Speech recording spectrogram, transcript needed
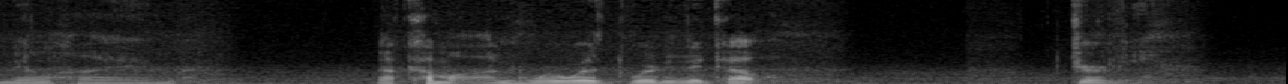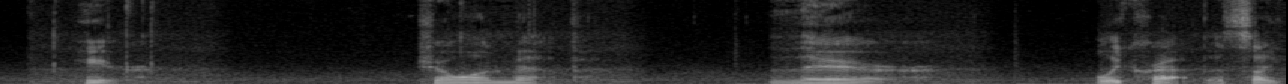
Nilheim. Now come on, where was where did it go? Journey. Here. Show on map. There. Holy crap, that's like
